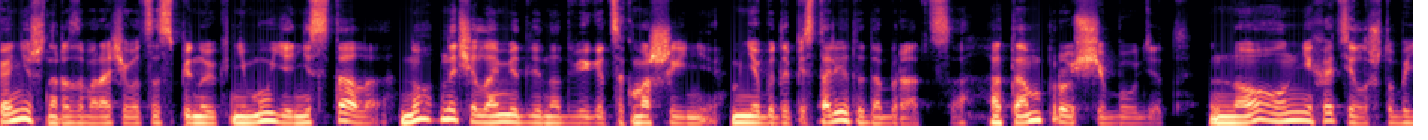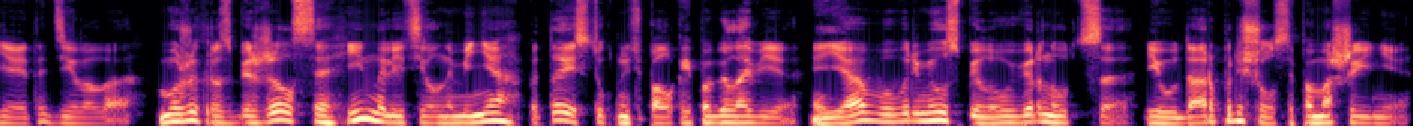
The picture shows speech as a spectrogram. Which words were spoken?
Конечно, разворачиваться спиной к нему я не стала, но начала медленно двигаться к машине. Мне бы до пистолета добраться, а там проще будет. Но он не хотел, чтобы я это делала. Мужик разбежался и налетел на меня, пытаясь стукнуть палкой по голове. Я вовремя успела увернуться, и удар пришелся по машине.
